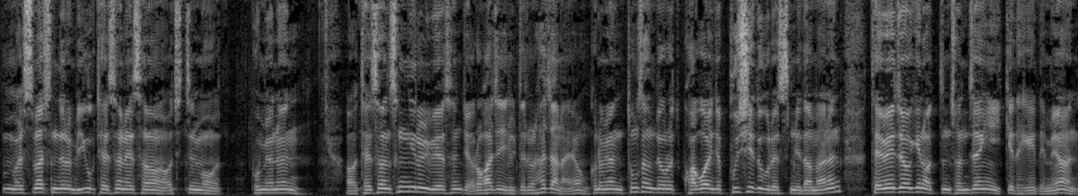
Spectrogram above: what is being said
말씀하신 대로 미국 대선에서 어쨌든 뭐 보면은 어, 대선 승리를 위해서 이제 여러 가지 일들을 하잖아요. 그러면 통상적으로 과거에 이제 부시도 그랬습니다만은 대외적인 어떤 전쟁이 있게 되게 되면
